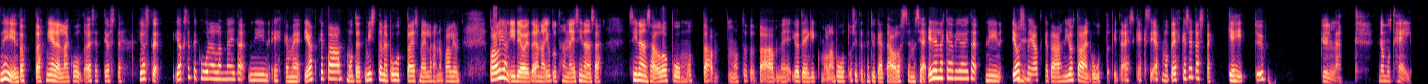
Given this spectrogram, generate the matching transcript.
Niin, totta. Mielellään kuultaisiin, että jos te, jos te jaksatte kuunnella meitä, niin ehkä me jatketaan, mutta et mistä me puhuttaisiin, meillähän on paljon, paljon ideoita ja nämä jututhan ei sinänsä sinänsä lopu, mutta, mutta tota, me jotenkin, kun me ollaan puhuttu siitä, että me tykätään olla semmoisia edelläkävijöitä, niin jos mm. me jatketaan, niin jotain uutta pitäisi keksiä, mutta ehkä se tästä kehittyy. Kyllä. No mut hei,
